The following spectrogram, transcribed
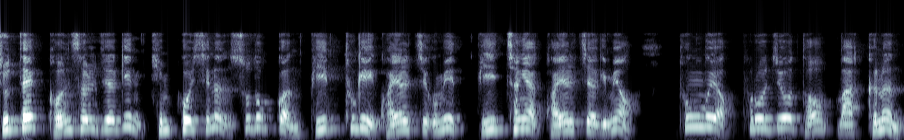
주택 건설 지역인 김포시는 수도권 비투기 과열지구 및 비청약 과열지역이며 풍무역 프로지오 더 마크는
